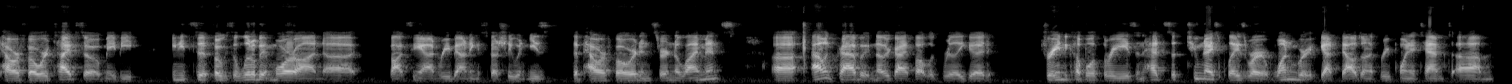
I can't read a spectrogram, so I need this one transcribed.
power forward type, so maybe he needs to focus a little bit more on uh, boxing out and rebounding, especially when he's the power forward in certain alignments. Uh, Allen Crabbe, another guy I thought looked really good, drained a couple of threes and had two nice plays where one where he got fouled on a three point attempt. Um,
